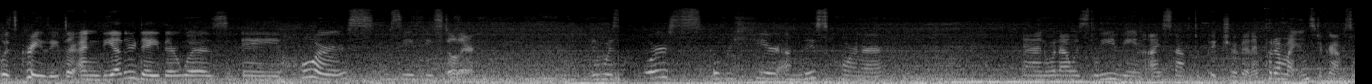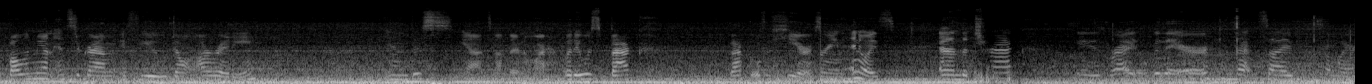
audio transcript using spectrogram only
was crazy. And the other day there was a horse. Let's see if he's still there. There was a horse over here on this corner. And when I was leaving, I snapped a picture of it. I put it on my Instagram. So follow me on Instagram if you don't already. And this, yeah, it's not there no more. But it was back back over here. Anyways, and the track is right over there that side somewhere.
